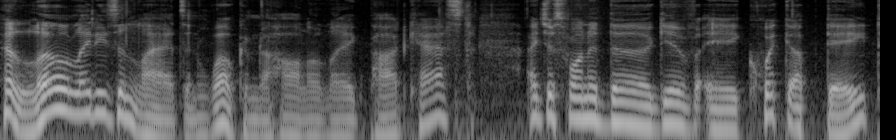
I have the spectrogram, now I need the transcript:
Hello, ladies and lads, and welcome to Hollow Leg Podcast. I just wanted to give a quick update.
